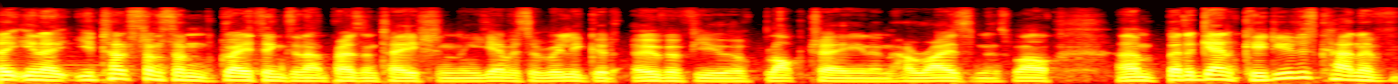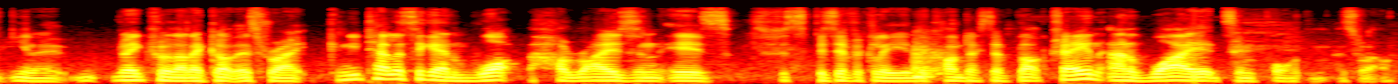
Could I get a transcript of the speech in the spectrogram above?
you know, you touched on some great things in that presentation and you gave us a really good overview of blockchain and Horizen as well. Um, but again, could you just kind of, you know, make sure that I got this right? Can you tell us again what Horizen is specifically in the context of blockchain and why it's important as well?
